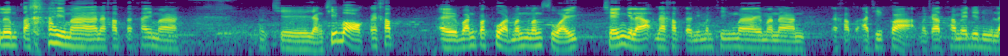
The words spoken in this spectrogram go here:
เริ่มตะไคร่มานะครับตะไคร่มาโอเคอย่างที่บอกนะครับไอ้วันประกวดมันมันสวยเช้งอยู่แล้วนะครับ แต่นี้มันทิ้งมามานานนะครับอาทิตย์กว่ามันก็ถ้าไม่ได้ดูแล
